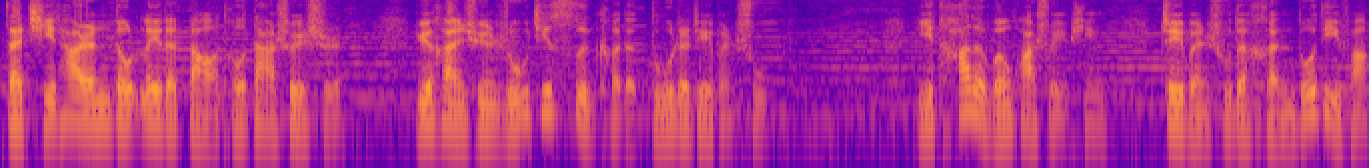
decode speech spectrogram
在其他人都累得倒头大睡时，约翰逊如饥似渴地读着这本书。以他的文化水平，这本书的很多地方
